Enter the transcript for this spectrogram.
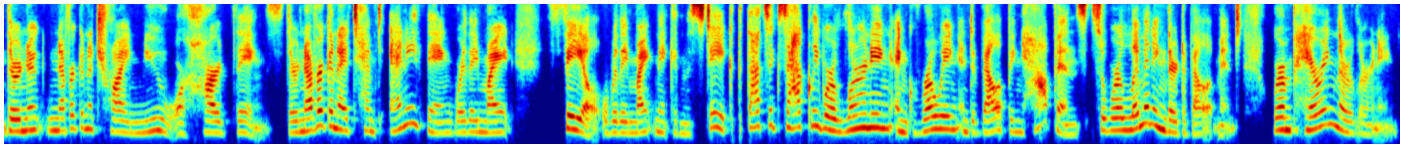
They're never going to try new or hard things. They're never going to attempt anything where they might fail or where they might make a mistake. But that's exactly where learning and growing and developing happens. So we're limiting their development, we're impairing their learning,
